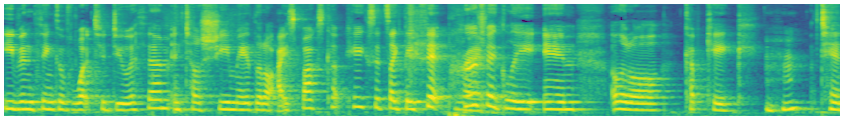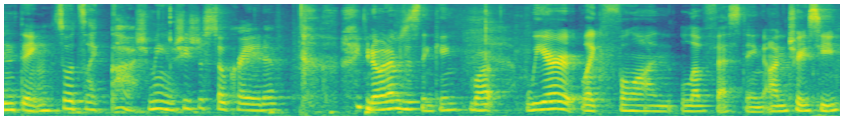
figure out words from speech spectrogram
even think of what to do with them until she made little icebox cupcakes. It's like they fit perfectly in a little cupcake mm-hmm. tin thing. So it's like, gosh, man, she's just so creative. You know what I was just thinking? What? We are like full on love festing on Tracy,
